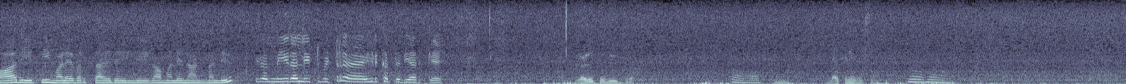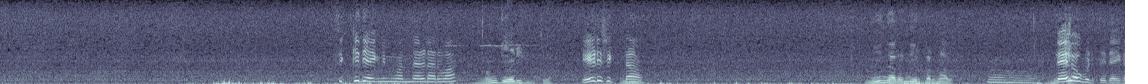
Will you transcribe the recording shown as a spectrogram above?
ಆ ರೀತಿ ಮಳೆ ಬರ್ತಾ ಇದೆ ಇಲ್ಲಿ ಈಗ ಮಲೆನಾಡಿನಲ್ಲಿ. ಈಗ ಅಲ್ಲಿ ನೀರಲ್ಲಿ ಇಟ್ಬಿಟ್ರೆ ಹಿಡ್ಕತ್ತಿದ್ಯಾ ಅದಕ್ಕೆ ಎಳಿತದೆ ಇದ್ರೆ. ಹಾಂ ಹಾಂ. ಸಿಕ್ಕಿದ್ಯಾ ಈಗ ನಿಮ್ಗೆ ಒಂದೆರಡು ಅರ್ವ? ಒಂದು ಏಡಿ ಸಿಗ್ತದೆ ಏಡಿ ಸಿಕ್ತಾ? ಮೀನಾದ್ರೆ ನೀರು ಕಡಿಮೆ ಆಗುತ್ತೆ. ತೇಲ್ ಹೋಗ್ಬಿಡ್ತಿದೆ ಈಗ.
